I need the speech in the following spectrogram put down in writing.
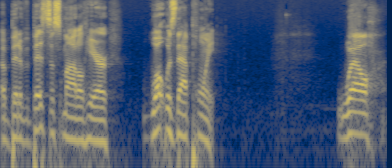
a bit of a business model here. What was that point? Well,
